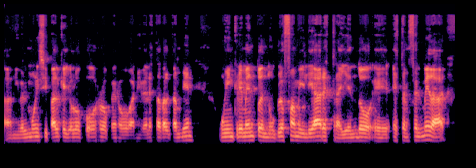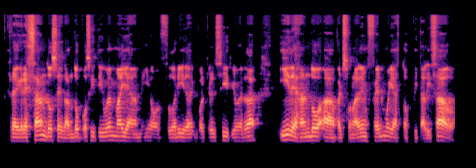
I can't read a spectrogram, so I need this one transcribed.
a nivel municipal que yo lo corro, pero a nivel estatal también, un incremento en núcleos familiares trayendo eh, esta enfermedad, regresándose, dando positivo en Miami o Florida, en cualquier sitio, ¿verdad? Y dejando a personal enfermo y hasta hospitalizado.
